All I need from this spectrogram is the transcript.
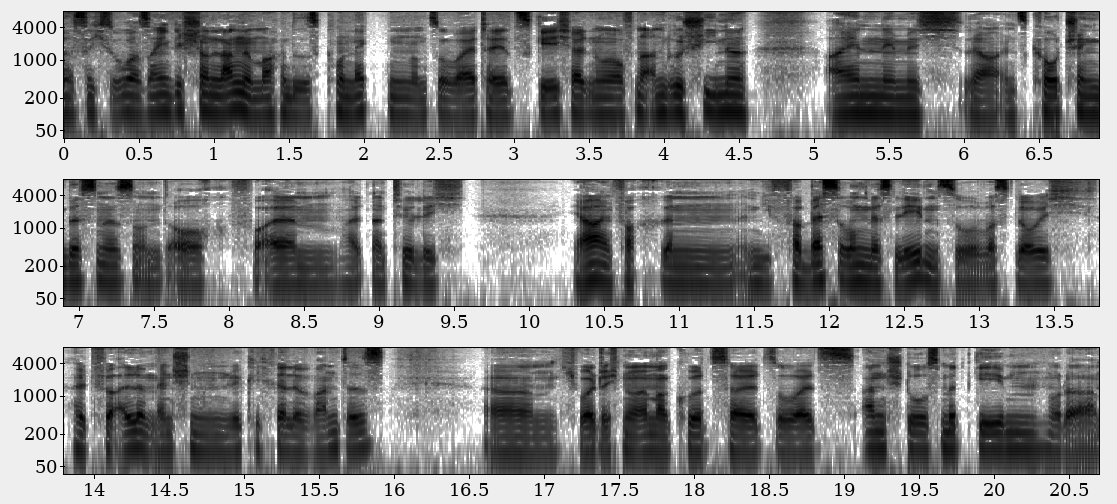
dass ich sowas eigentlich schon lange mache, dieses Connecten und so weiter. Jetzt gehe ich halt nur auf eine andere Schiene, ein, nämlich ja, ins Coaching-Business und auch vor allem halt natürlich ja, einfach in, in die Verbesserung des Lebens, so was glaube ich halt für alle Menschen wirklich relevant ist. Ähm, ich wollte euch nur einmal kurz halt so als Anstoß mitgeben oder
